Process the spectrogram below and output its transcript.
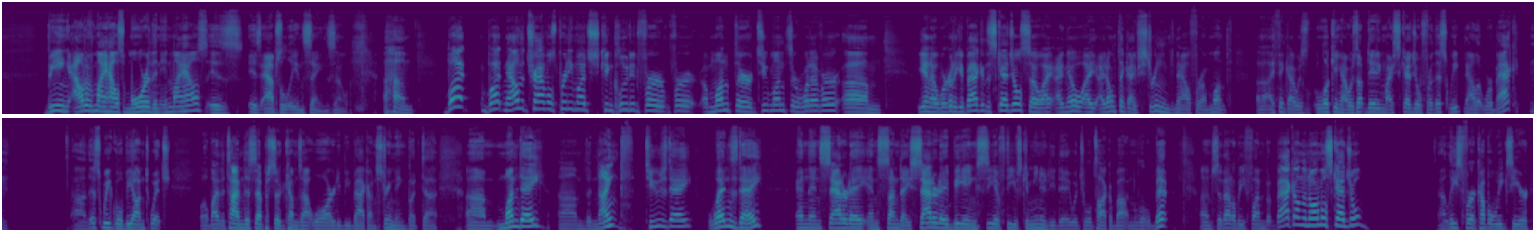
being out of my house more than in my house is is absolutely insane. So, um, but but now the travel's pretty much concluded for for a month or two months or whatever. Um, you know, we're going to get back in the schedule. So I, I know I, I don't think I've streamed now for a month. Uh, I think I was looking, I was updating my schedule for this week now that we're back. Uh, this week we'll be on Twitch. Well, by the time this episode comes out, we'll already be back on streaming. But uh, um, Monday, um, the 9th, Tuesday, Wednesday, and then Saturday and Sunday. Saturday being Sea of Thieves Community Day, which we'll talk about in a little bit. Um, so that'll be fun. But back on the normal schedule, at least for a couple weeks here.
